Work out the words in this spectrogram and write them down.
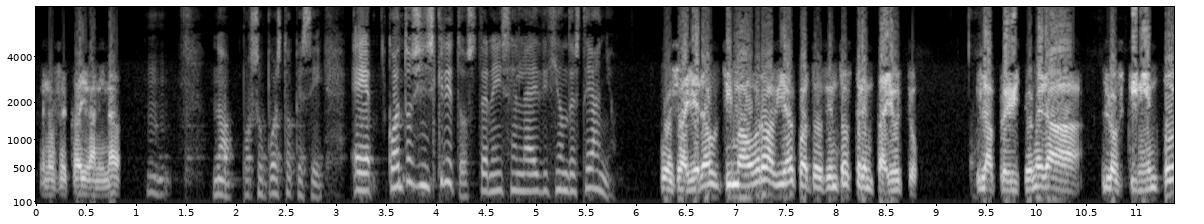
que no se caiga ni nada. No, por supuesto que sí. Eh, ¿Cuántos inscritos tenéis en la edición de este año? Pues ayer a última hora había 438 y la previsión era los 500,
